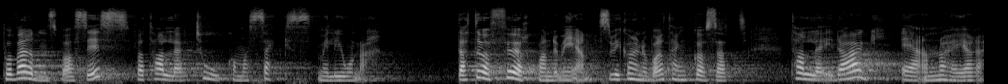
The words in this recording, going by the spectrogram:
På verdensbasis var tallet 2,6 millioner. Dette var før pandemien, så vi kan jo bare tenke oss at tallet i dag er enda høyere.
